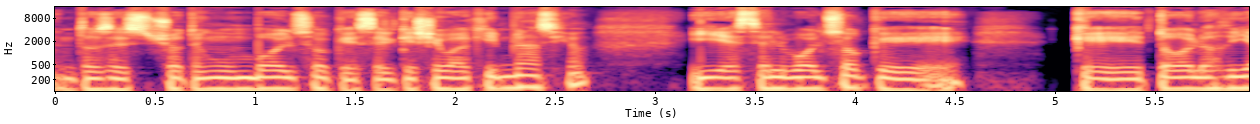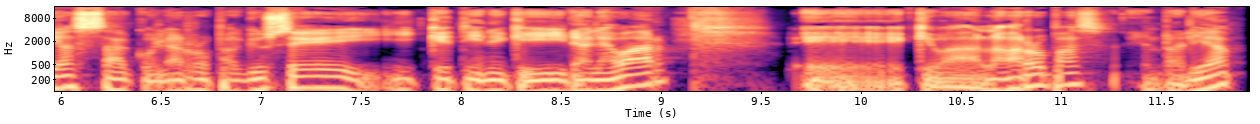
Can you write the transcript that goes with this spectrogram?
Entonces yo tengo un bolso que es el que llevo al gimnasio y es el bolso que, que todos los días saco la ropa que usé y, que tiene que ir a lavar, eh, que va a lavar ropas en realidad,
